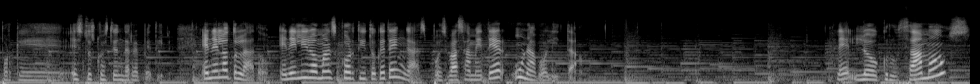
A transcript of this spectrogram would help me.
porque esto es cuestión de repetir. En el otro lado, en el hilo más cortito que tengas, pues vas a meter una bolita. Lo cruzamos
